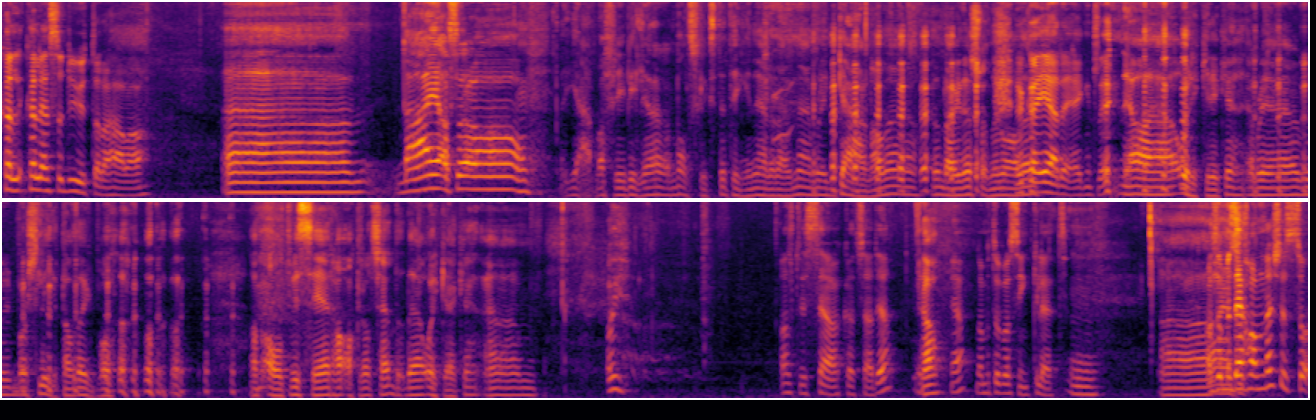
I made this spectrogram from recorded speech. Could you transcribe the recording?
Hva, hva leser du ut av det her, da? Uh, nei, altså Jævla fri vilje er den vanskeligste tingen i hele verden. Jeg blir gæren av det den dagen jeg skjønner noe av det. hva er det egentlig? Ja, jeg orker ikke. Jeg blir, jeg blir bare sliten av å tenke på det. At alt vi ser, har akkurat skjedd. Det orker jeg ikke. Um, Oi. Alt vi ser, har akkurat skjedd, ja? ja. ja? Da måtte jeg bare synke litt. Eh, Altså, men det handler ikke så,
